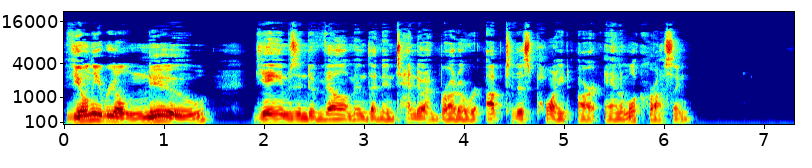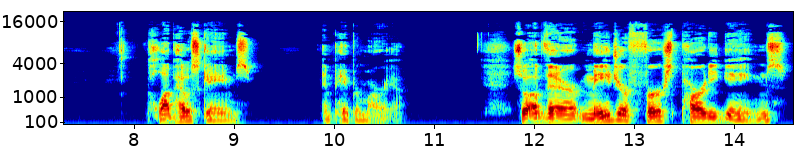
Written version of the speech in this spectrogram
The only real new games in development that Nintendo have brought over up to this point are Animal Crossing, Clubhouse Games, and Paper Mario. So of their major first party games,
